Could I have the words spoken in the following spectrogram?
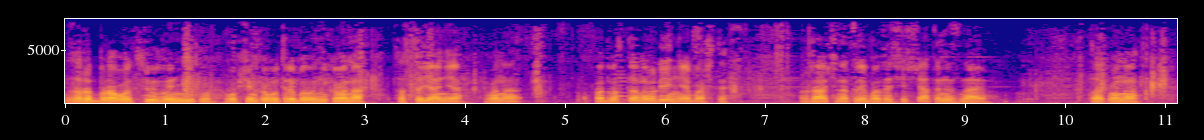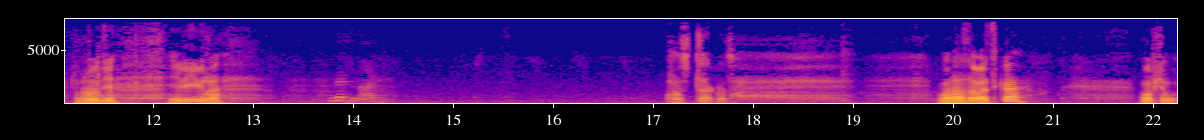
Забрав оцю линійку. В общем, кому треба линійка, вона состояние, вона під восстановлення, бачите. Ржавчина треба зачищати, не знаю. Так вона вроді і рівна. Не знаю. Ось так от. Вона заводська. В общем,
